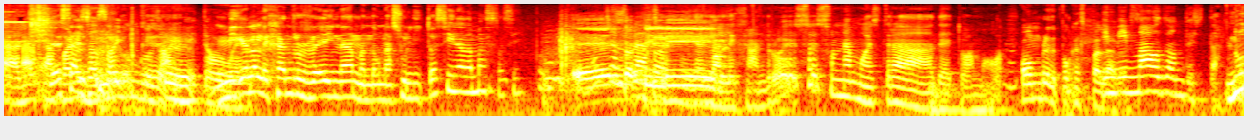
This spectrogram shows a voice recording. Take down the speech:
Ah, no, Ya por es eso soy un gusanito. güey. Miguel Alejandro Reina manda un azulito, así nada más, así. Muchas gracias, Miguel Alejandro. Eso es una muestra de tu amor. Hombre de pocas ¿Y palabras. mi Mao dónde está? No,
